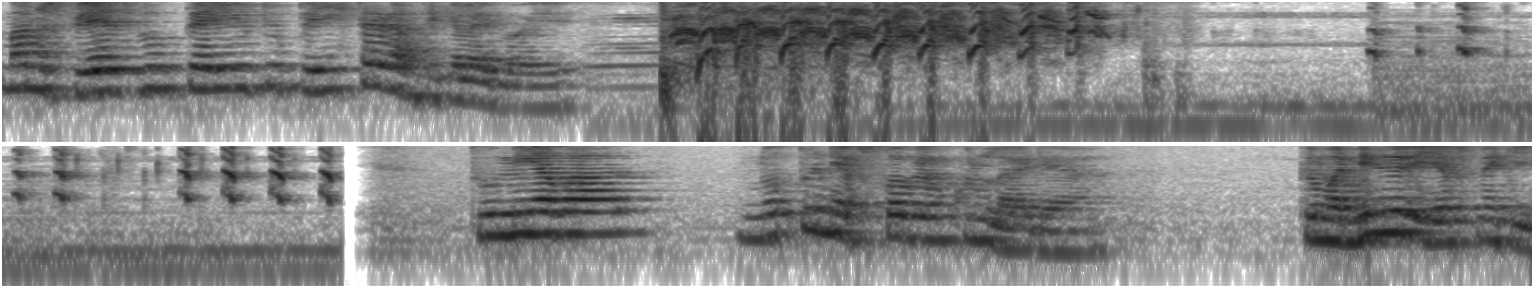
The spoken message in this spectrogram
মানুষ ফেসবুক তে ইউটিউব তে ইনস্টাগ্রাম থেকে লাইভ হয় তুমি আবার নতুন অ্যাপস কবে খুললা এটা? তোমার নিজের অ্যাপস নাকি?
